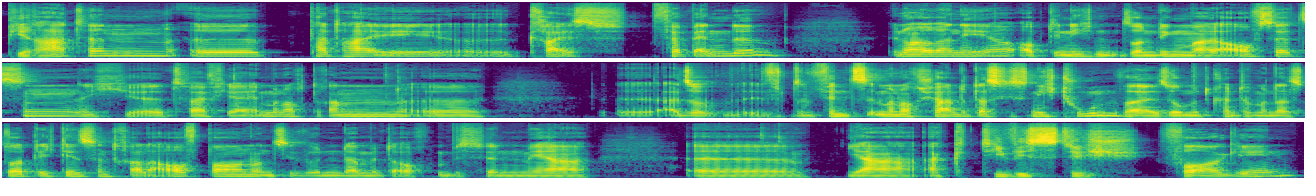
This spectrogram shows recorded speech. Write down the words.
Piratenpartei-Kreisverbände äh, in eurer Nähe, ob die nicht so ein Ding mal aufsetzen. Ich äh, zweifle ja immer noch dran, äh, äh, also finde es immer noch schade, dass sie es nicht tun, weil somit könnte man das deutlich dezentraler aufbauen und sie würden damit auch ein bisschen mehr äh, ja, aktivistisch vorgehen.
